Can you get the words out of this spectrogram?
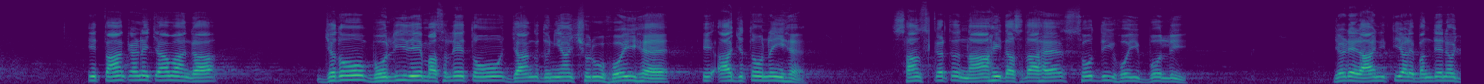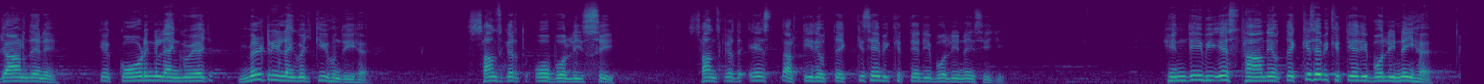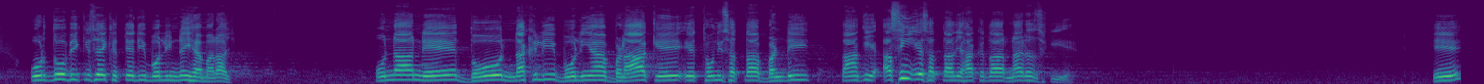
ਇਹ ਤਾਂ ਕਹਿਣੇ ਚਾਹਾਂਗਾ, ਜਦੋਂ ਬੋਲੀ ਦੇ ਮਸਲੇ ਤੋਂ ਜੰਗ ਦੁਨੀਆ ਸ਼ੁਰੂ ਹੋਈ ਹੈ, ਇਹ ਅੱਜ ਤੋਂ ਨਹੀਂ ਹੈ। ਸੰਸਕ੍ਰਿਤ ਨਾਂ ਹੀ ਦੱਸਦਾ ਹੈ, ਸੋਧੀ ਹੋਈ ਬੋਲੀ। ਜਿਹੜੇ ਰਾਜਨੀਤੀ ਵਾਲੇ ਬੰਦੇ ਨੇ ਉਹ ਜਾਣਦੇ ਨੇ ਕਿ ਕੋਡਿੰਗ ਲੈਂਗੁਏਜ, ਮਿਲਟਰੀ ਲੈਂਗੁਏਜ ਕੀ ਹੁੰਦੀ ਹੈ। ਸੰਸਕ੍ਰਿਤ ਉਹ ਬੋਲੀ ਸੀ। ਸੰਸਕ੍ਰਿਤ ਇਸ ਧਰਤੀ ਦੇ ਉੱਤੇ ਕਿਸੇ ਵੀ ਖਿੱਤੇ ਦੀ ਬੋਲੀ ਨਹੀਂ ਸੀ ਜੀ। ਹਿੰਦੀ ਵੀ ਇਸ ਥਾਂ ਦੇ ਉੱਤੇ ਕਿਸੇ ਵੀ ਖਿੱਤੇ ਦੀ ਬੋਲੀ ਨਹੀਂ ਹੈ। ਉਰਦੂ ਵੀ ਕਿਸੇ ਖਿੱਤੇ ਦੀ ਬੋਲੀ ਨਹੀਂ ਹੈ ਮਹਾਰਾਜ। ਉਹਨਾਂ ਨੇ ਦੋ ਨਕਲੀ ਬੋਲੀਆਂ ਬਣਾ ਕੇ ਇੱਥੋਂ ਦੀ ਸੱਤਾ ਵੰਡੀ ਤਾਂ ਕਿ ਅਸੀਂ ਇਹ ਸੱਤਾ ਦੇ ਹੱਕਦਾਰ ਨਾ ਰਹਿ ਸਕੀਏ। ਇਹ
